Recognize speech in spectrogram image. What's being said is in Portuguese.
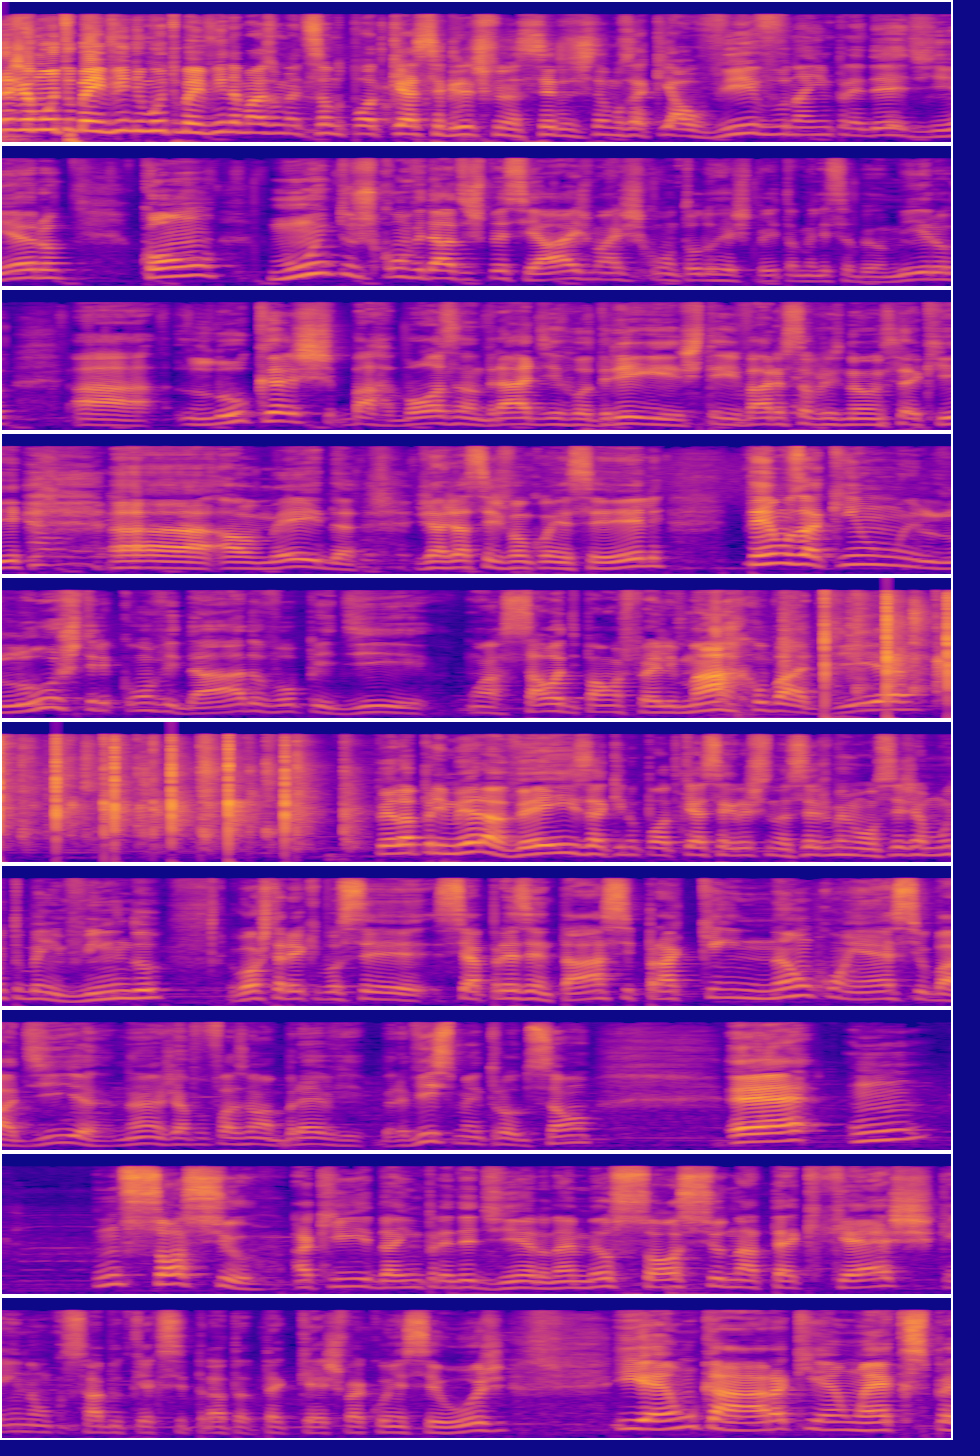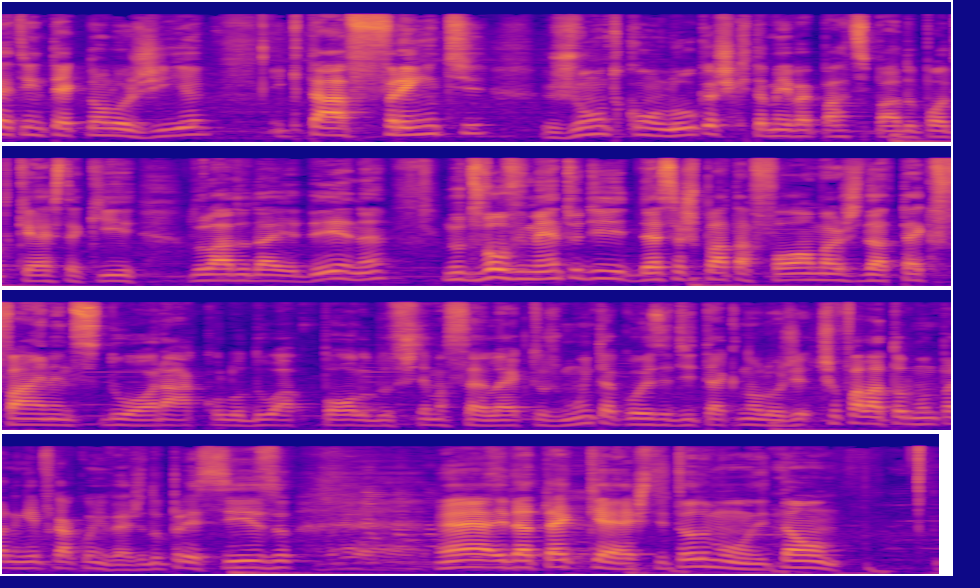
Seja muito bem-vindo e muito bem-vinda a mais uma edição do podcast Segredos Financeiros. Estamos aqui ao vivo na Empreender Dinheiro com muitos convidados especiais, mas com todo respeito a Melissa Belmiro, a Lucas Barbosa Andrade Rodrigues, tem vários sobrenomes aqui, a Almeida, já já vocês vão conhecer ele. Temos aqui um ilustre convidado, vou pedir uma salva de palmas para ele, Marco Badia. Pela primeira vez aqui no podcast Segredos Financeiros, meu irmão, seja muito bem-vindo. Eu gostaria que você se apresentasse para quem não conhece o Badia, né? Já vou fazer uma breve, brevíssima introdução. É um um sócio aqui da Empreender Dinheiro, né? Meu sócio na Tech Cash. Quem não sabe do que é que se trata Tech Cash vai conhecer hoje. E é um cara que é um expert em tecnologia e que está à frente, junto com o Lucas, que também vai participar do podcast aqui do lado da ED, né? No desenvolvimento de, dessas plataformas da Tech Finance, do Oráculo, do Apollo, do Sistema Selectus, muita coisa de tecnologia. Deixa eu falar todo mundo para ninguém ficar com inveja. Do Preciso é, e da TechCast, todo mundo. Então,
